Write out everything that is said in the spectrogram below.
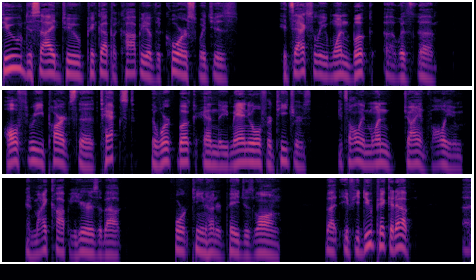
do decide to pick up a copy of the course, which is it's actually one book uh, with uh, all three parts the text, the workbook, and the manual for teachers. It's all in one giant volume. And my copy here is about 1,400 pages long. But if you do pick it up, uh,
